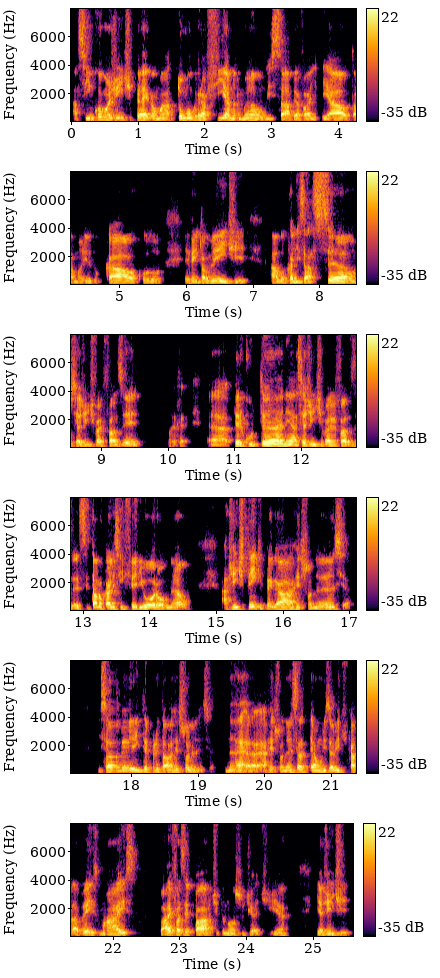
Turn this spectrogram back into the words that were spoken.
Assim como a gente pega uma tomografia na mão e sabe avaliar o tamanho do cálculo, eventualmente a localização, se a gente vai fazer uh, percutânea, se a gente vai fazer, se está no cálice inferior ou não, a gente tem que pegar a ressonância e saber interpretar a ressonância. Né? A ressonância é um exame que cada vez mais vai fazer parte do nosso dia a dia e a gente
